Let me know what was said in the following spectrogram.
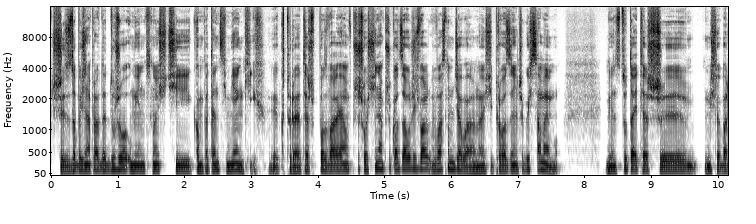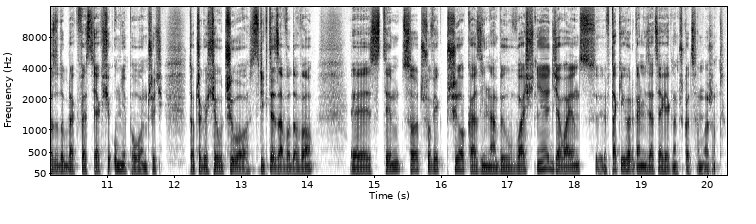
czy zdobyć naprawdę dużo umiejętności, kompetencji miękkich, y, które też pozwalają w przyszłości na przykład założyć własną działalność i prowadzenie czegoś samemu. Więc tutaj też y, myślę bardzo dobra kwestia, jak się umie połączyć to, czego się uczyło stricte zawodowo, z tym, co człowiek przy okazji nabył właśnie działając w takich organizacjach jak na przykład samorząd.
